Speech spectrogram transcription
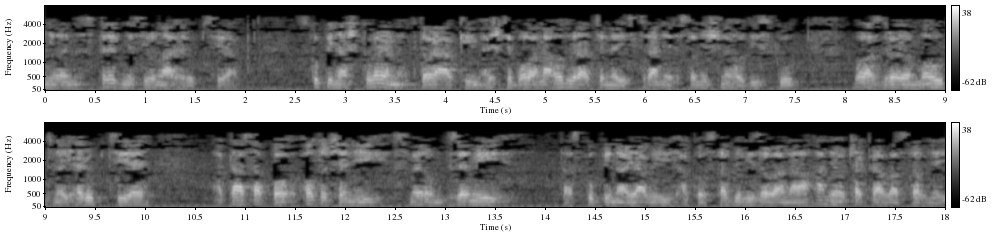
ani len stredne silná erupcia. Skupina škvrn, ktorá kým ešte bola na odvrátenej strane slnečného disku, bola zdrojom mohutnej erupcie a tá sa po otočení smerom k Zemi tá skupina javí ako stabilizovaná a neočakáva sa v nej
